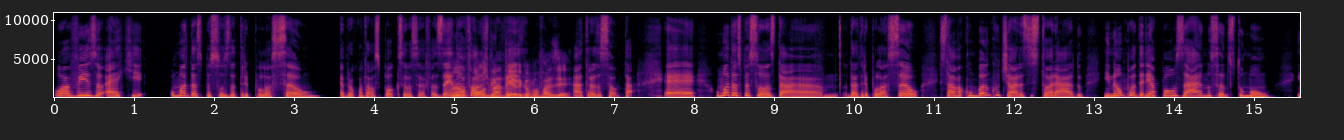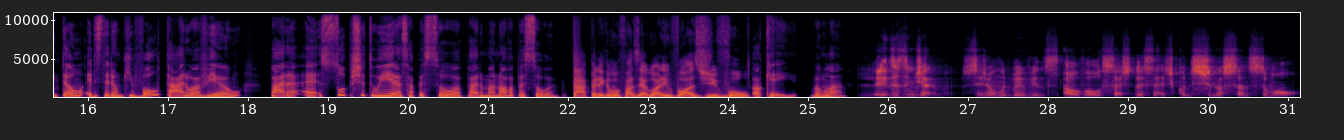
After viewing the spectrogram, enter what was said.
O aviso é que uma das pessoas da tripulação. É pra eu contar aos poucos se você vai fazendo? ou Não, eu falo de conta uma inteiro vez? que eu vou fazer. A tradução, tá. É, uma das pessoas da, da tripulação estava com o banco de horas estourado e não poderia pousar no Santos Dumont. Então, eles teriam que voltar o avião para é, substituir essa pessoa para uma nova pessoa. Tá, peraí que eu vou fazer agora em voz de voo. Ok, vamos lá. Ladies and gentlemen, sejam muito bem-vindos ao voo 727 com destino a Santos Dumont.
